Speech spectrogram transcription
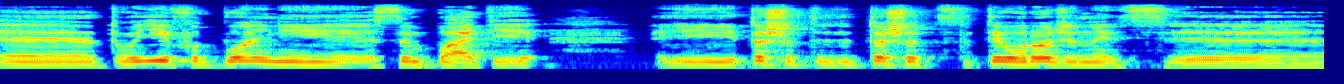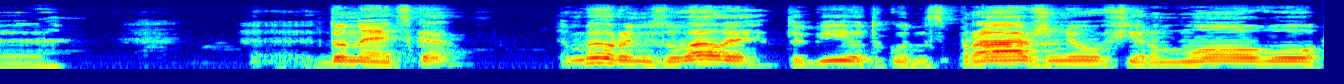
е, твої футбольні симпатії, і то, що ти, то, що ти уродженець Донецька, ми організували тобі таку справжню фірмову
